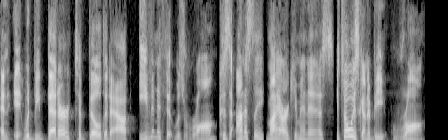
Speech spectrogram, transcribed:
and it would be better to build it out, even if it was wrong. Because honestly, my argument is it's always going to be wrong.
